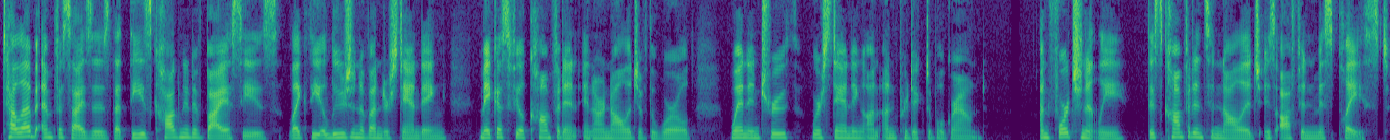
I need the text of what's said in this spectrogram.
Taleb emphasizes that these cognitive biases, like the illusion of understanding, make us feel confident in our knowledge of the world when, in truth, we're standing on unpredictable ground. Unfortunately, this confidence in knowledge is often misplaced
